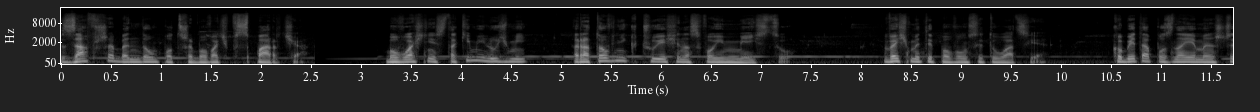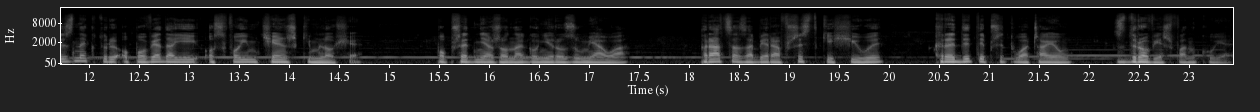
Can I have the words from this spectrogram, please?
zawsze będą potrzebować wsparcia. Bo właśnie z takimi ludźmi ratownik czuje się na swoim miejscu. Weźmy typową sytuację. Kobieta poznaje mężczyznę, który opowiada jej o swoim ciężkim losie. Poprzednia żona go nie rozumiała. Praca zabiera wszystkie siły, kredyty przytłaczają, zdrowie szwankuje.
